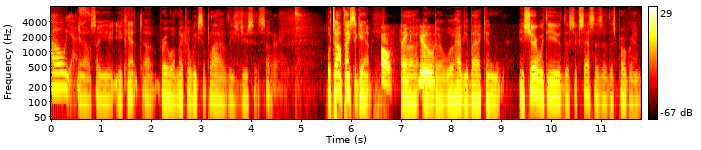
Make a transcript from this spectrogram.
oh yes. You know, so you, you can't uh, very well make a week supply of these juices. So, Right. well, Tom, thanks again. Oh, thank Uh, you. And uh, we'll have you back and, and share with you the successes of this program.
